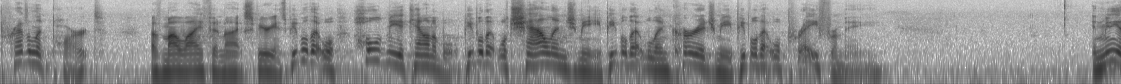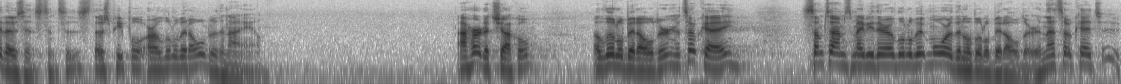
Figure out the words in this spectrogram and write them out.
prevalent part of my life and my experience. People that will hold me accountable, people that will challenge me, people that will encourage me, people that will pray for me. In many of those instances, those people are a little bit older than I am. I heard a chuckle, a little bit older. It's okay. Sometimes maybe they're a little bit more than a little bit older, and that's okay too.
